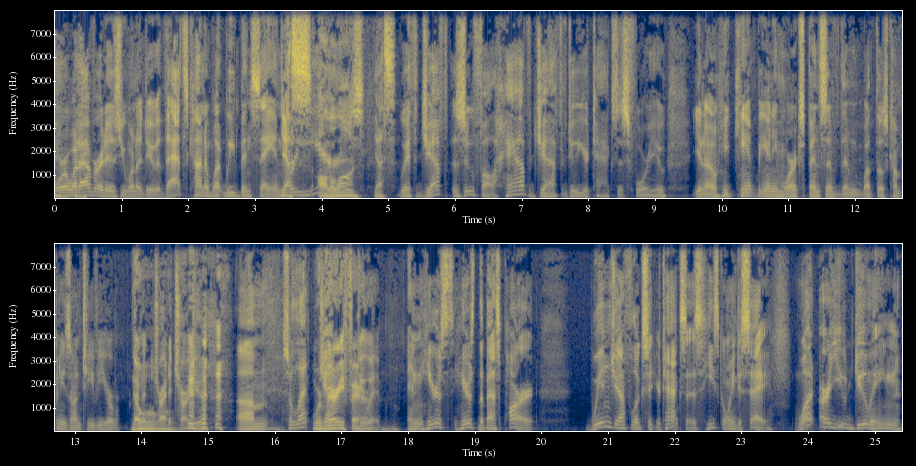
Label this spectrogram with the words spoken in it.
or whatever it is you want to do. That's kind of what we've been saying yes, for years. all along. Yes, With Jeff Zufall, have Jeff do your taxes for you. You know, he can't be any more expensive than what those companies on TV are going No. to try to charge you. um, so let We're Jeff very fair. do it. And here's here's the best part. When Jeff looks at your taxes, he's going to say, "What are you doing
